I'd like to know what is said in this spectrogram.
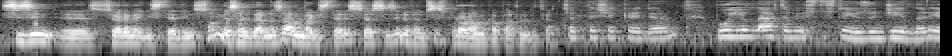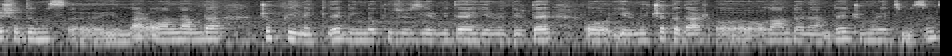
sizin e, söylemek istediğiniz son mesajlarınızı almak isteriz. Söz sizin efendim. Siz programı kapatın lütfen. Çok teşekkür ediyorum. Bu yıllar tabii üst üste 100. yılları yaşadığımız e, yıllar. O anlamda çok kıymetli. 1920'de, 21'de o 23'e kadar e, olan dönemde Cumhuriyetimizin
